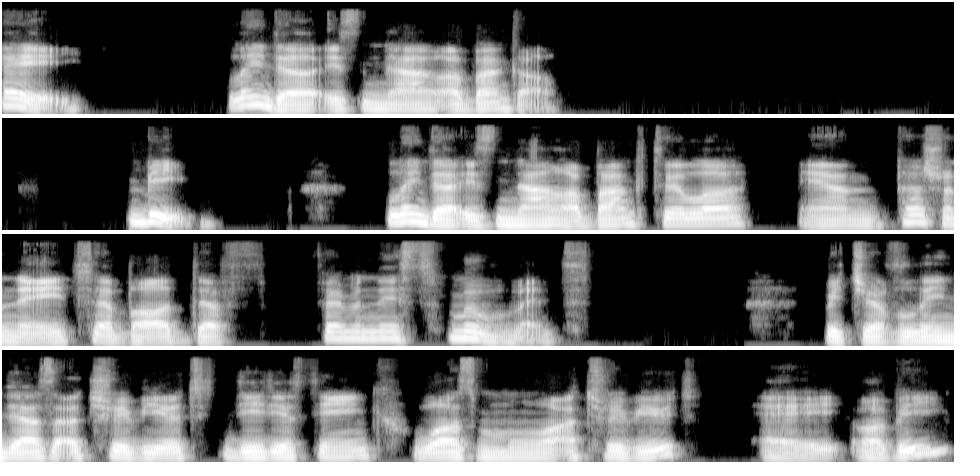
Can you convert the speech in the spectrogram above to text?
A. Linda is now a banker. B. Linda is now a bank teller and passionate about the feminist movement. Which of Linda's attributes did you think was more attribute, A or B?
